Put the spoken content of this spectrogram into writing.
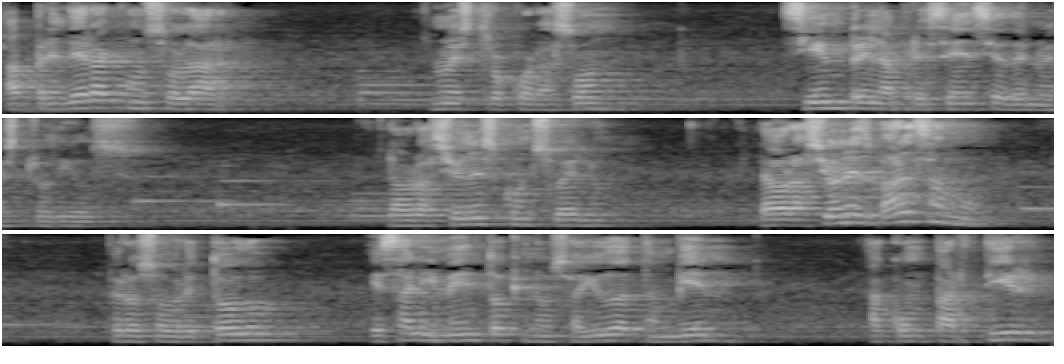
aprender a consolar nuestro corazón siempre en la presencia de nuestro Dios. La oración es consuelo, la oración es bálsamo, pero sobre todo es alimento que nos ayuda también a compartir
